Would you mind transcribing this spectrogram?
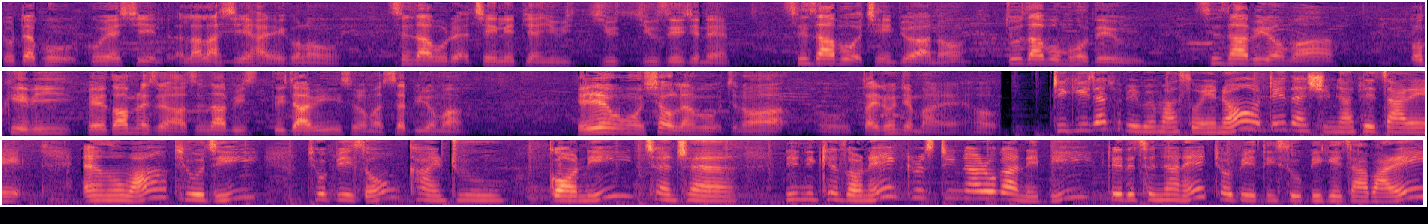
တိုးတက်ဖို့ကိုယ့်ရဲ့ရှေ့အလားလာရှေ့ဟာတွေအကုန်လုံးစဉ်းစားဖို့အတွက်အချိန်လေးပြန်ယူယူယူစေခြင်းနဲ့စဉ်းစားဖို့အချိန်ပြောတာနော်စူးစမ်းဖို့မဟုတ်သေးဘူးစဉ်းစားပြီးတော့မှ okay ပြီဘယ်သွားမလဲဆိုတာစဉ်းစားပြီးသိကြပြီဆိုတော့မှဆက်ပြီးတော့မှ ရေရေဝုံဝုံရှောက်လန်းဖို့ကျွန်တော်ကဟိုတိုက်တွန်းချင်ပါတယ်ဟုတ်ဒီဂီတဖျော်ဖြေပွဲမှာဆိုရင်တော့တေးသန်ရှင်များဖြစ်ကြတဲ့အန်လုံးဝဖြိုကြီးဖြိုပြည့်စုံခိုင်ထူကော်နီချန်ချန်နီနီခင်စောနဲ့ခရစ်စတီနာတို့ကနေပြီးတေးသချင်းများနဲ့ဖြောပြသီးဆိုပေးခဲ့ကြပါတယ်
